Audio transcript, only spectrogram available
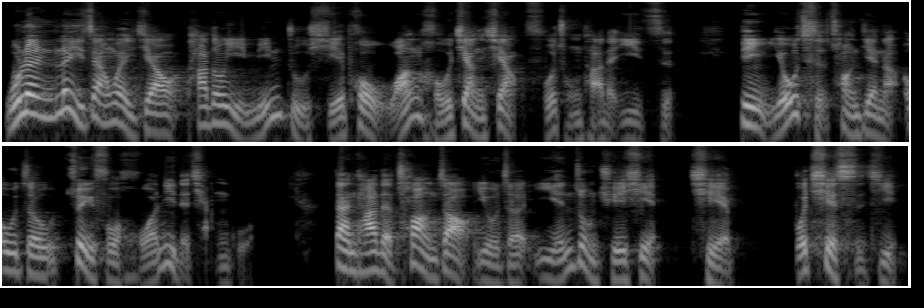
无论内战外交，他都以民主胁迫王侯将相服从他的意志，并由此创建了欧洲最富活力的强国。但他的创造有着严重缺陷，且不切实际。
